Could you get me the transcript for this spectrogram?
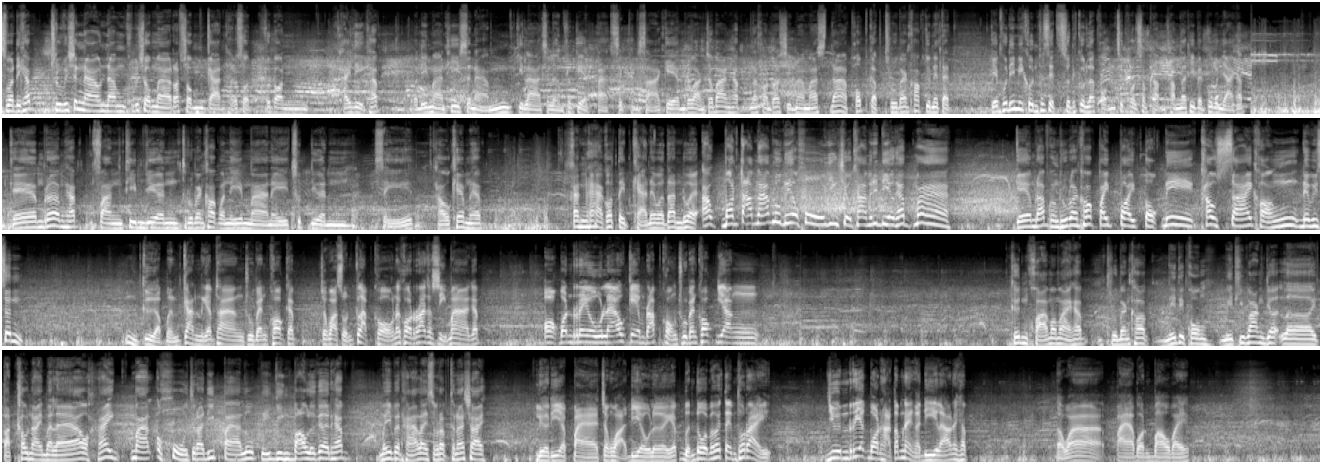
สวัสดีครับ True Vision Now นำคุณผู้ชมมารับชมการถ่ายทอดสดฟุตบอลไทยลีกครับ วันนี้มาที่สนามกีฬาเฉลิมพระเกียรติ 80 พรรษาเกมระหว่างเจ้าบ้านครับ นครราชสีมามาสด้าพบกับ True Bangkok United เกมคู่นี้มีคุณประสิทธิ์สุทธิกุลและผมชิดพลสำคัญทำหน้าที่เป็นผู้บรรยายครับ เกมเริ่มครับ ฝั่งทีมเยือน True Bangkok วันนี้มาในชุดเยือนสีเทาเข้มนะครับข้างหน้าก็ติดแขนในวอร์ตันด้วย เอาบอลตามน้ำลูกนี้โอ้โหยิงเฉียวคาไปนิดเดียวครับมา เกมรับของทูรันคอกไปปล่อยตกนี่เข้าซ้ายของเดวิสันเกือบเหมือนกันครับทางทรูแบงคอกครับจังหวะสวนกลับของนครราชสีมาครับ ออกบอลเร็วแล้วเกมรับของทรูแบงคอกยัง ขึ้นขวามาใหม่ครับทรูแบงคอกนิติพงศ์มีที่ว่างเยอะเลย ตัดเข้าในมาแล้ว ให้มาโอ้โหจราดีแปรลูกนี้ยิงเบาเหลือเกินครับ ไม่มีปัญหาอะไรสำหรับธนชัย เลือกที่จะแปรจังหวะเดียวเลยครับเหมือนโดนไม่ค่อยเต็มเท่าไหร่ ยืนเรียกบอลหาตำแหน่งอะดีแล้วนะครับ แต่ว่าแปรบอลเบาไป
